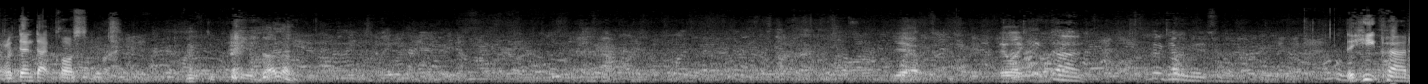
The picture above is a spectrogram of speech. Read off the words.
And then that costs how much? Fifty dollar. Yeah. They like. the heat pad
